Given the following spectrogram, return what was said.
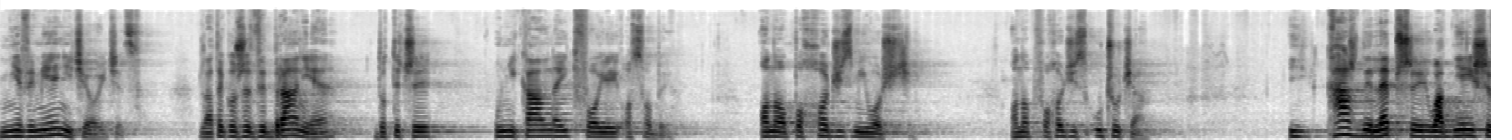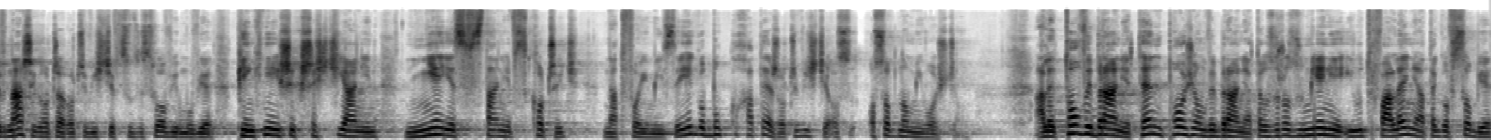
Nie wymieni Cię Ojciec, dlatego że wybranie dotyczy unikalnej Twojej osoby. Ono pochodzi z miłości. Ono pochodzi z uczucia. I każdy lepszy, ładniejszy w naszych oczach, oczywiście w cudzysłowie mówię, piękniejszy chrześcijanin nie jest w stanie wskoczyć na Twoje miejsce. Jego Bóg kocha też, oczywiście, os osobną miłością. Ale to wybranie, ten poziom wybrania, to zrozumienie i utrwalenia tego w sobie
